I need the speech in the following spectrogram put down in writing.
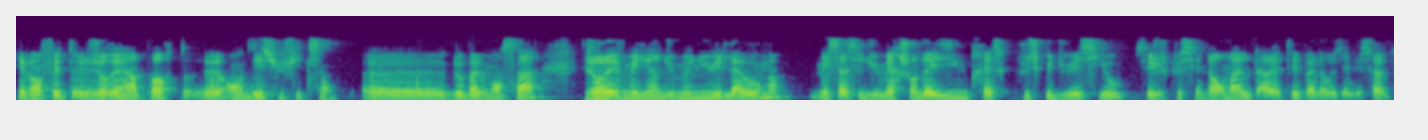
Et ben en fait, je réimporte euh, en désuffixant euh, globalement ça. J'enlève mes liens du menu et de la home, mais ça c'est du merchandising presque plus que du SEO. C'est juste que c'est normal d'arrêter de valoriser les soldes.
